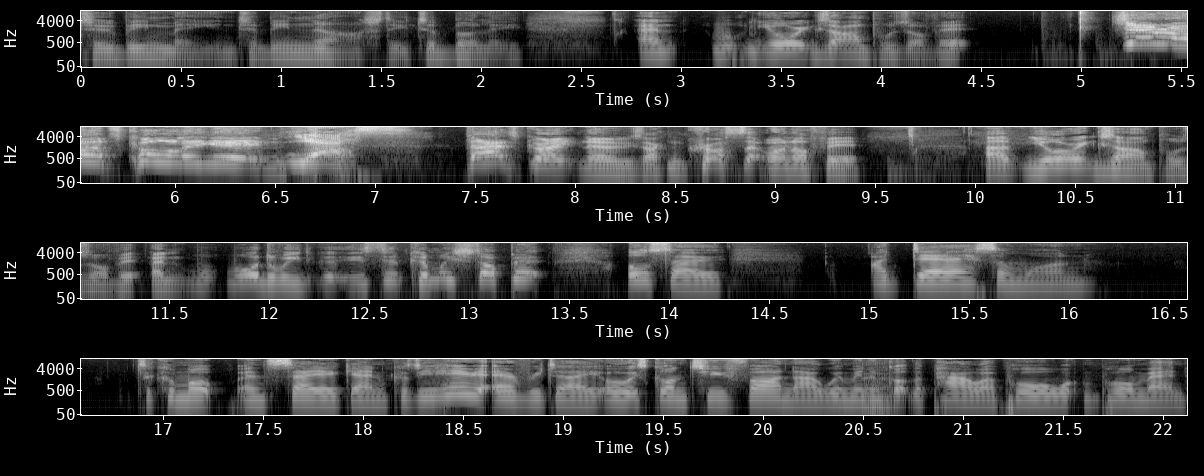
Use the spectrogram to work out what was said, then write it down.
to be mean, to be nasty, to bully? And your examples of it. Gerard's calling in. Yes. That's great news. I can cross that one off here. Uh, your examples of it, and what do we? Is it, can we stop it? Also, I dare someone to come up and say again because you hear it every day. Oh, it's gone too far now. Women have got the power. Poor, poor men.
